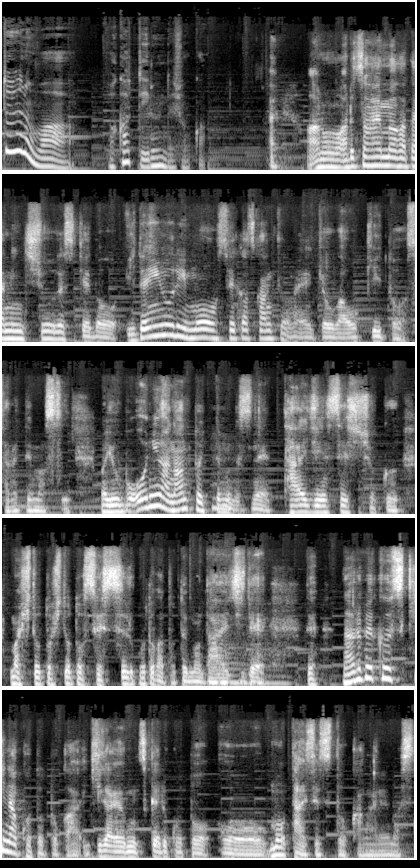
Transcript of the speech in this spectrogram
というのは分かっているんでしょうか？あのアルツハイマー型認知症ですけど遺伝よりも生活環境の影響が大きいとされています、まあ、予防には何といってもですね、うん、対人接触、まあ、人と人と接することがとても大事ででなるべく好きなこととか生きがいを見つけることも大切と考えられます。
